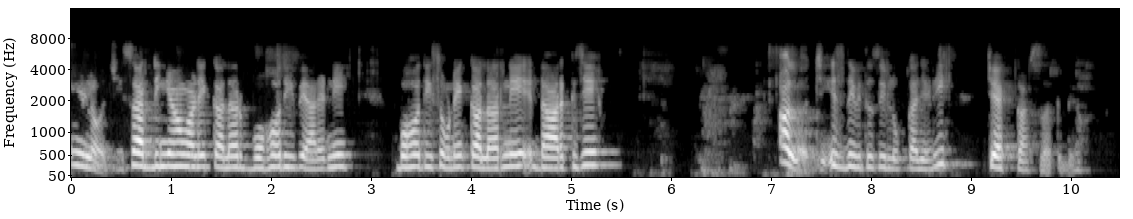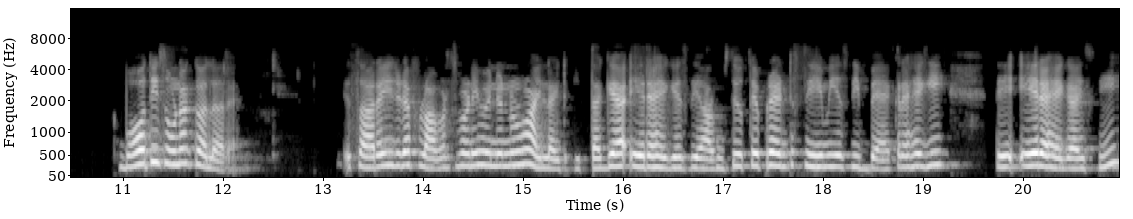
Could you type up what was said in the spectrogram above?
ਇਹ ਲਓ ਜੀ, ਸਰਦੀਆਂ ਵਾਲੇ ਕਲਰ ਬਹੁਤ ਹੀ ਪਿਆਰੇ ਨੇ, ਬਹੁਤ ਹੀ ਸੋਹਣੇ ਕਲਰ ਨੇ ਡਾਰਕ ਜੇ। ਆ ਲਓ ਜੀ ਇਸ ਦੀ ਵੀ ਤੁਸੀਂ ਲੁੱਕ ਆ ਜਿਹੜੀ ਚੈੱਕ ਕਰ ਸਕਦੇ ਹੋ। ਬਹੁਤ ਹੀ ਸੋਹਣਾ ਕਲਰ ਹੈ। ਇਹ ਸਾਰੇ ਹੀ ਜਿਹੜੇ ਫਲਾਵਰਸ ਬਣੇ ਹੋਏ ਨੇ ਉਹਨਾਂ ਨੂੰ ਹਾਈਲਾਈਟ ਕੀਤਾ ਗਿਆ। ਇਹ ਰਹੇਗਾ ਇਸ ਦੀ ਆਰਮਸ ਦੇ ਉੱਤੇ ਪ੍ਰਿੰਟ ਸੇਮ ਹੀ ਇਸ ਦੀ ਬੈਕ ਰਹੇਗੀ ਤੇ ਇਹ ਰਹੇਗਾ ਇਸ ਦੀ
